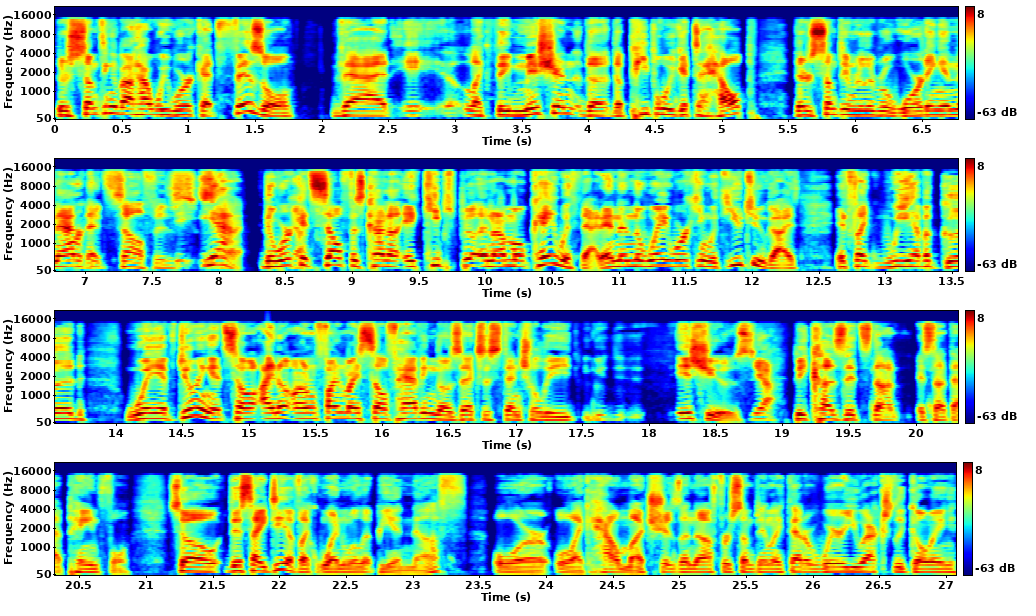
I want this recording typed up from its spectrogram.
there's something about how we work at Fizzle that it, like the mission, the the people we get to help, there's something really rewarding in that. The Work that- itself is yeah, the work Yeah. itself is kind of it keeps building, and I'm okay with that. And then the way working with you two guys, it's like we have a good way of doing it. So I don't I don't find myself having those existentially uh, issues. Yeah. because it's not it's not that painful. So this idea of like when will it be enough? Or, or like how much is enough or something like that or where are you actually going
